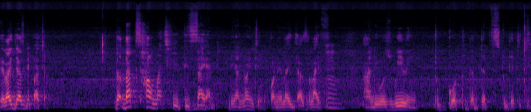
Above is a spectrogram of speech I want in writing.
Elijah's departure. That, that's how much he desired the anointing on Elijah's life. Mm. And he was willing to go to the depths to get it.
